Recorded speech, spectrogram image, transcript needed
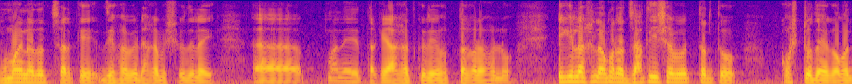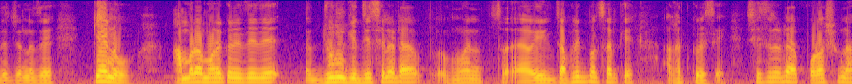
হুমায়ুন আজাদ স্যারকে যেভাবে ঢাকা বিশ্ববিদ্যালয়ে মানে তাকে আঘাত করে হত্যা করা হলো, এগুলো আসলে আমরা জাতি হিসাবে অত্যন্ত কষ্টদায়ক আমাদের জন্য যে কেন? আমরা মনে করি যে জুঙ্গি যে ছেলেটা আহ, এই জাফর ইকবাল স্যারকে আঘাত করেছে সে ছেলেটা পড়াশোনা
